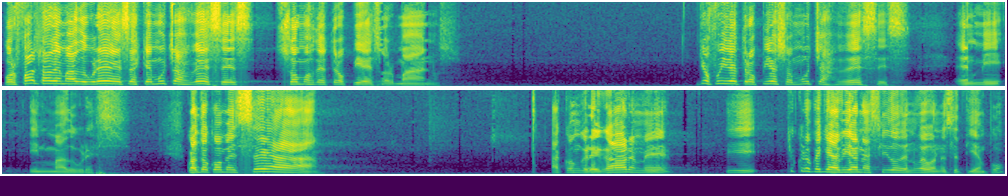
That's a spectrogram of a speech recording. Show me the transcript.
Por falta de madurez es que muchas veces somos de tropiezo, hermanos. Yo fui de tropiezo muchas veces en mi inmadurez. Cuando comencé a, congregarme, y yo creo que ya había nacido de nuevo en ese tiempo,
